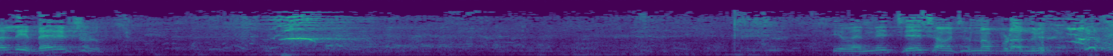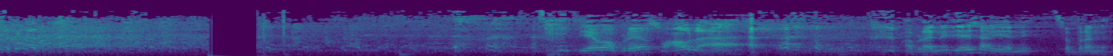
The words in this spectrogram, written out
మళ్ళీ డైరెక్షన్ ఇవన్నీ చేసాము చిన్నప్పుడు అందుకు ఏమో అప్పుడేమో స్వాములా అప్పుడు అన్ని చేసాం ఇవన్నీ శుభ్రంగా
